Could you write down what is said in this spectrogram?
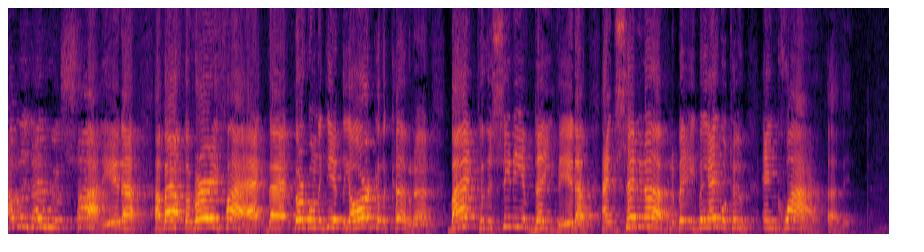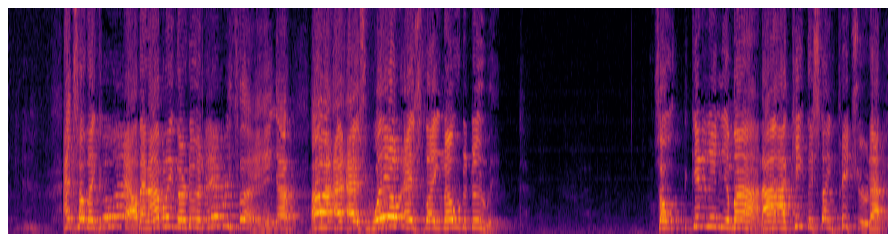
I believe they were excited uh, about the very fact that they're going to get the Ark of the Covenant back to the city of David uh, and set it up and be, be able to inquire of it. And so they go out, and I believe they're doing everything uh, uh as well as they know to do it. So get it in your mind. I, I keep this thing pictured uh,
